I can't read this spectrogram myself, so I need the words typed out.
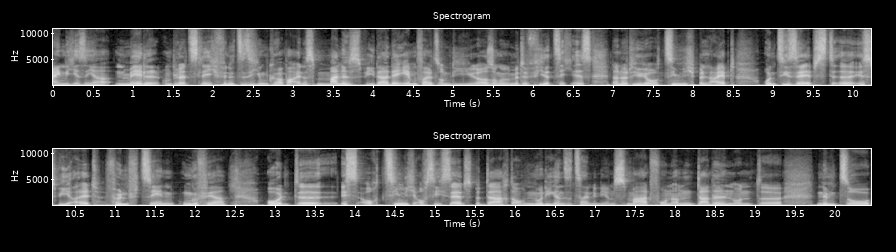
eigentlich ist sie ja ein Mädel und plötzlich findet sie sich im Körper eines Mannes wieder, der ebenfalls um die ja, wir Mitte 40 ist, dann natürlich auch ziemlich beleibt und sie selbst äh, ist wie alt? 15 ungefähr und äh, ist auch ziemlich auf sich selbst bedacht, auch nur die ganze Zeit mit ihrem Smartphone am Daddeln und äh, nimmt so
